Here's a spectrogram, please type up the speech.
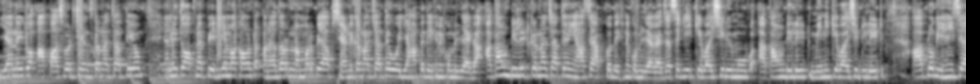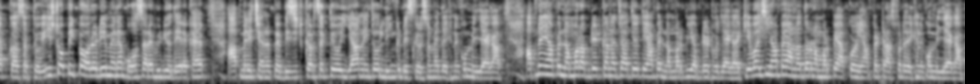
या नहीं तो आप पासवर्ड चेंज करना चाहते हो या नहीं तो अपना पेटीएम अकाउंट अनदर नंबर पे आप सेंड करना चाहते हो यहाँ पे देखने को मिल जाएगा। अकाउंट डिलीट करना चाहते हो, यहाँ से आपको देखने को मिल जाएगा। जैसे कि KYC remove account delete mini KYC delete आप लोग यहीं से आप कर सकते हो। इस टॉपिक पर ऑलरेडी मैंने बहुत सारा वीडियो दे रखा है। आप मेरे चैनल पर विज़िट कर सकते हो, या नहीं तो लिंक डिस्क्रिप्शन में देखने को मिल जाएगा। अपने यहाँ पे नंबर अपडेट करना चाहते हो तो यहाँ पे नंबर भी अपडेट हो जाएगा। केवाईसी यहाँ पे अनदर नंबर पे आपको यहाँ पे ट्रांसफ़र देखने को मिल जाएगा।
